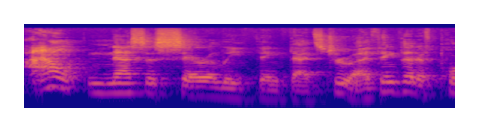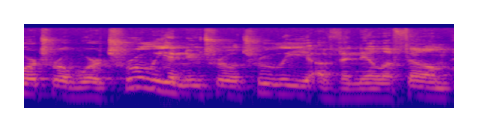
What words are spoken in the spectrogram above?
I don't necessarily think that's true. I think that if Portra were truly a neutral, truly a vanilla film,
